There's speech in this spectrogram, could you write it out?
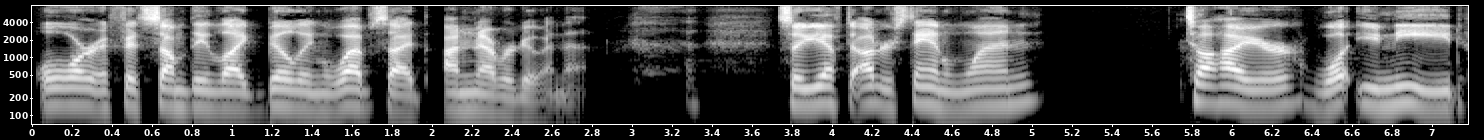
Or if it's something like building a website, I'm never doing that. so you have to understand when to hire, what you need,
